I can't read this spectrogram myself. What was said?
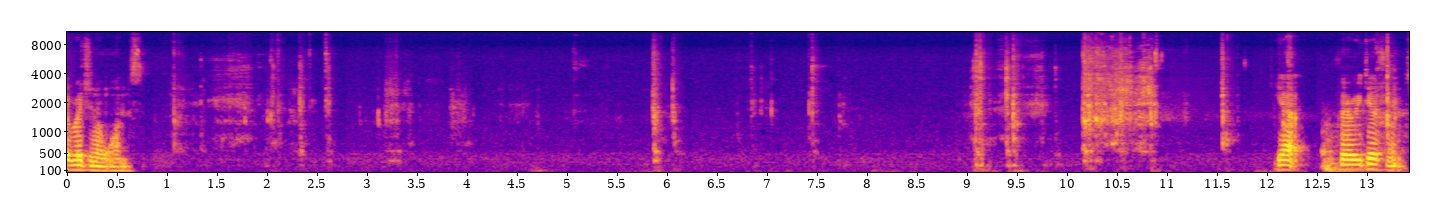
original ones. Yeah, very different.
